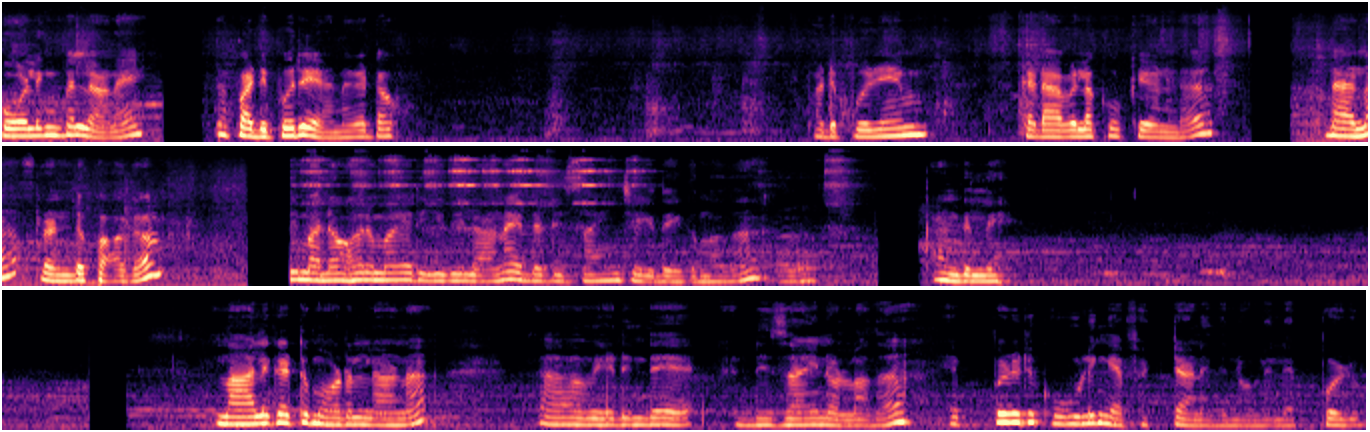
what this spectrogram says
കോളിംഗ് ബെല്ലാണേ ഇത് പടിപ്പുരയാണ് കേട്ടോ. പടിപ്പുരയും കിടാവിളക്കൊക്കെ ഉണ്ട്. ഇതാണ് ഫ്രണ്ട് ഭാഗം. അതിമനോഹരമായ രീതിയിലാണ് ഇത് ഡിസൈൻ ചെയ്തേക്കുന്നത്. കണ്ടില്ലേ? നാലുകെട്ട് മോഡലിലാണ് വീടിന്റെ ഡിസൈൻ ഉള്ളത് എപ്പോഴും ഒരു കൂളിംഗ് എഫക്റ്റാണ് ഇതിനുള്ളിൽ എപ്പോഴും.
